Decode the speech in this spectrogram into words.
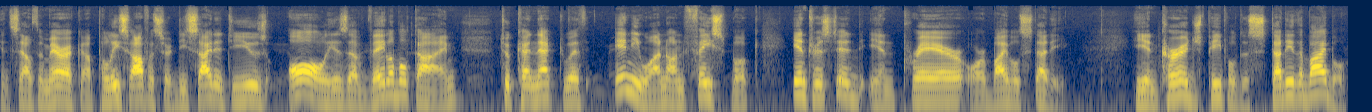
In South America, a police officer decided to use all his available time to connect with anyone on Facebook interested in prayer or Bible study. He encouraged people to study the Bible.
